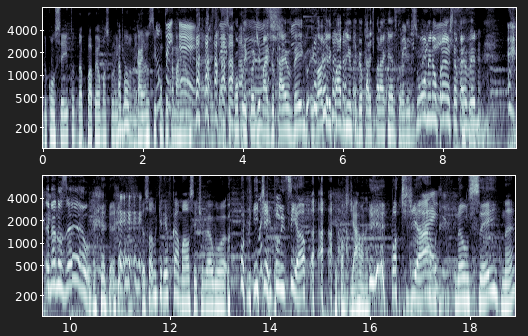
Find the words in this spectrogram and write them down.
do conceito do papel masculino Tá de bom, homem. Caio, tá? não se complica mais é, não. Já se complicou demais. O Caio veio igual- aquele quadrinho que vê o cara de paraquedas quando alguém diz: O homem não presta. O Caio veio. É menos eu. Eu só não queria ficar mal se tiver algum ouvinte aí policial. Reporte de arma, né? Porte de arma. Ai, não sei, né?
